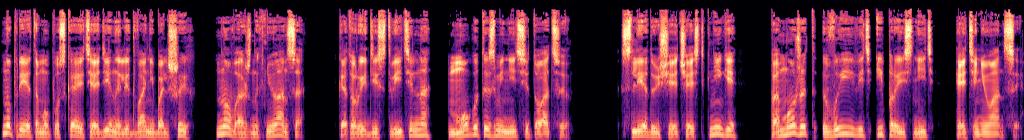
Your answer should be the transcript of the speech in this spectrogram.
но при этом упускаете один или два небольших, но важных нюанса, которые действительно могут изменить ситуацию. Следующая часть книги поможет выявить и прояснить эти нюансы.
